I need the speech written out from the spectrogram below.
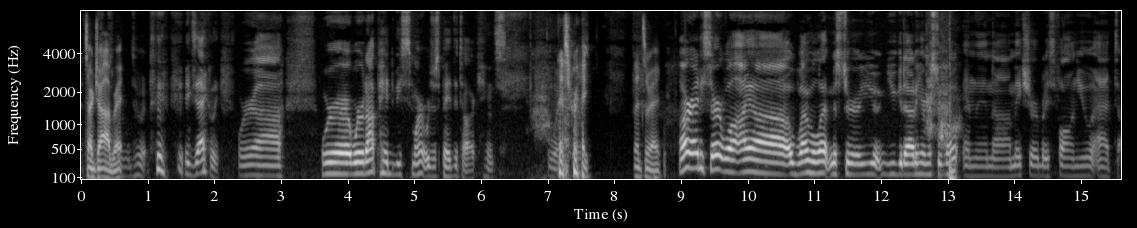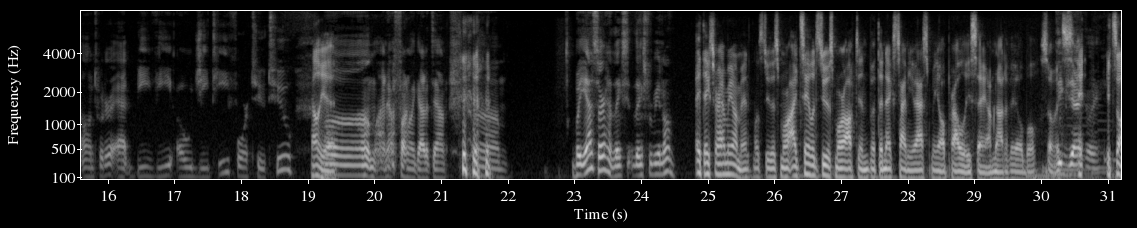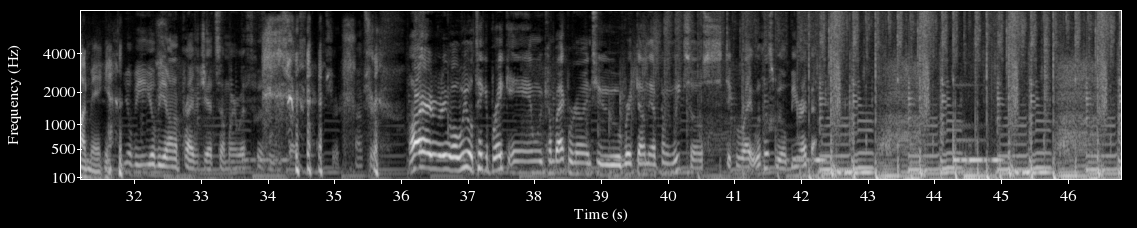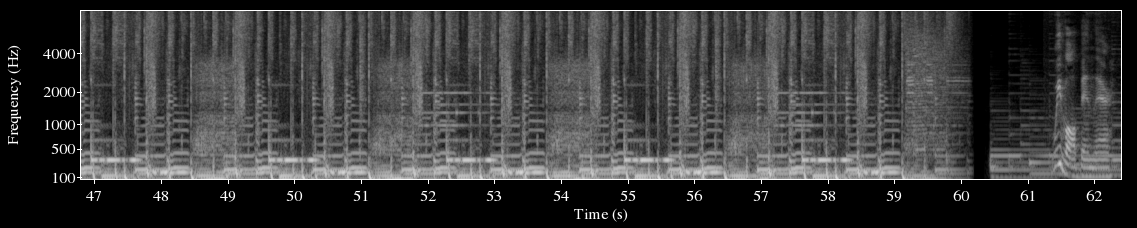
it's our job, right? We'll do it. exactly. We're uh, we're we're not paid to be smart. We're just paid to talk. That's that's right. That's right. Alrighty, sir. Well, I uh, I will let Mister you you get out of here, Mister Vogt, and then uh, make sure everybody's following you at on Twitter at bvogt four two two. Hell yeah. Um, I know, I finally got it down. um, but yeah, sir. Thanks, thanks for being on. Hey, thanks for having me on, man. Let's do this more. I'd say let's do this more often, but the next time you ask me, I'll probably say I'm not available. So it's Exactly. it- it's on me. Yeah. You'll be you'll be on a private jet somewhere with with me. So I'm sure. I'm sure. All right, everybody. Well, we will take a break, and when we come back, we're going to break down the upcoming week. So stick right with us. We'll be right back. We've all been there.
